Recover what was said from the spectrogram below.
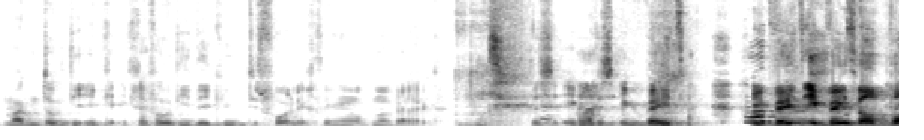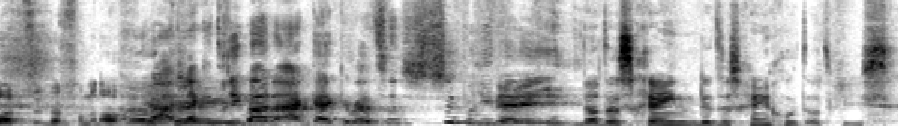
maar ik, moet ook die, ik, ik geef ook die DQ'tjes voorlichtingen op mijn werk. Dus ik, dus ik, weet, ik, weet, ik weet wel wat er van af. Ja, lekker drie maanden aankijken mensen. Super idee. Dat is geen, dit is geen goed advies.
